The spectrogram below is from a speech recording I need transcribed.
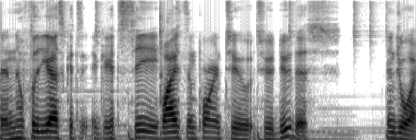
and hopefully you guys get to, get to see why it's important to, to do this. Enjoy.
